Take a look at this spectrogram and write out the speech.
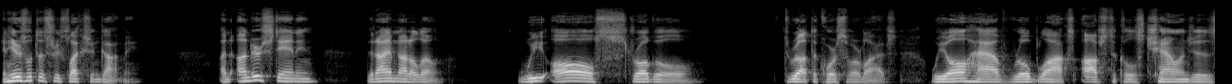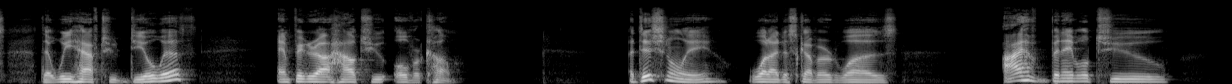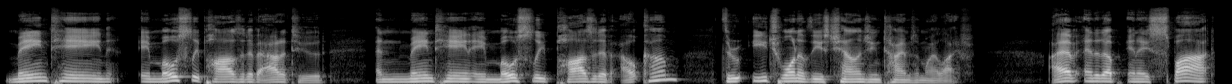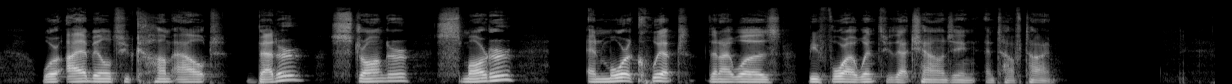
And here's what this reflection got me an understanding that I am not alone. We all struggle throughout the course of our lives. We all have roadblocks, obstacles, challenges that we have to deal with and figure out how to overcome. Additionally, what I discovered was I have been able to maintain a mostly positive attitude and maintain a mostly positive outcome through each one of these challenging times in my life. I have ended up in a spot where I been able to come out better, stronger, smarter, and more equipped than I was before I went through that challenging and tough time.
